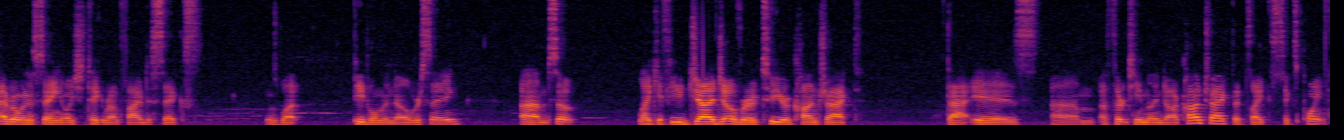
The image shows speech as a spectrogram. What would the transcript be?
everyone is saying, oh, you should take around five to six, was what people in the know were saying. Um, so, like, if you judge over a two year contract, that is um, a $13 million contract, that's like 6.5.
